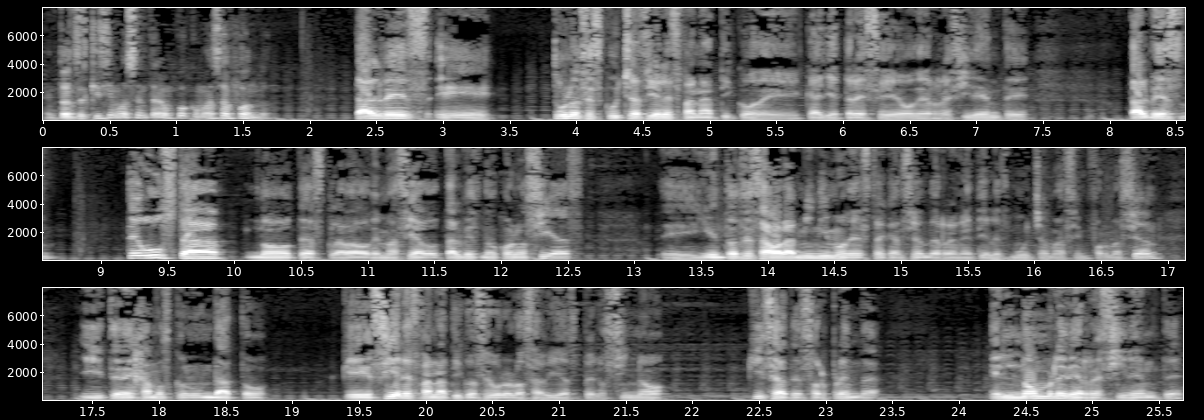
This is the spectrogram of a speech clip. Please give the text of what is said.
Entonces quisimos entrar un poco más a fondo. Tal vez eh, tú nos escuchas y eres fanático de Calle 13 o de Residente, tal vez te gusta, no te has clavado demasiado, tal vez no conocías, eh, y entonces ahora mínimo de esta canción de René tienes mucha más información, y te dejamos con un dato que si eres fanático seguro lo sabías, pero si no, quizá te sorprenda. El nombre de Residente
